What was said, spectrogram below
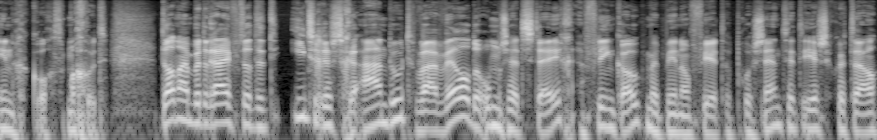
ingekocht. Maar goed, dan een bedrijf dat het iets rustiger aandoet, waar wel de omzet steeg, en flink ook met meer dan 40% in het eerste kwartaal.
